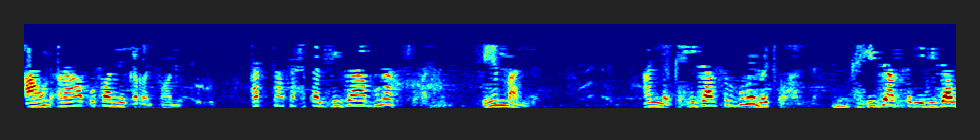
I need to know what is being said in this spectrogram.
አሁን ራቁቷን አለች። ሀታ ተሕተል ሂጃብ ሁና ትጮኻለች። ይህም አለ አለ ከሂጃብ ስር ሆኖ መጮህ ከሂጃብ ስር የሂጃቡ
